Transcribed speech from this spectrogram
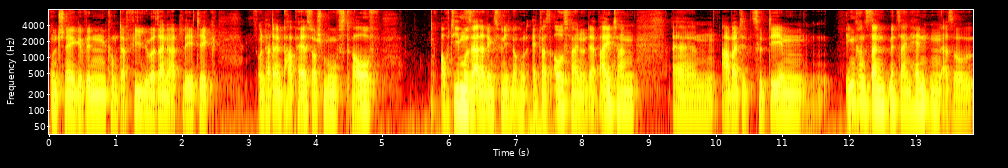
und schnell gewinnen, kommt da viel über seine Athletik und hat ein paar Pass-Rush-Moves drauf. Auch die muss er allerdings, finde ich, noch etwas ausfallen und erweitern. Ähm, arbeitet zudem inkonstant mit seinen Händen. Also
